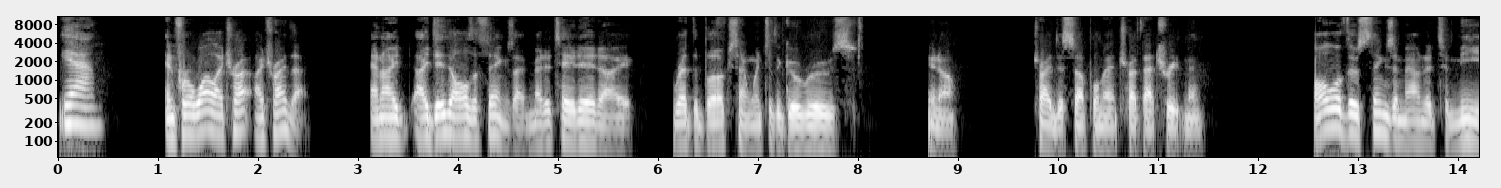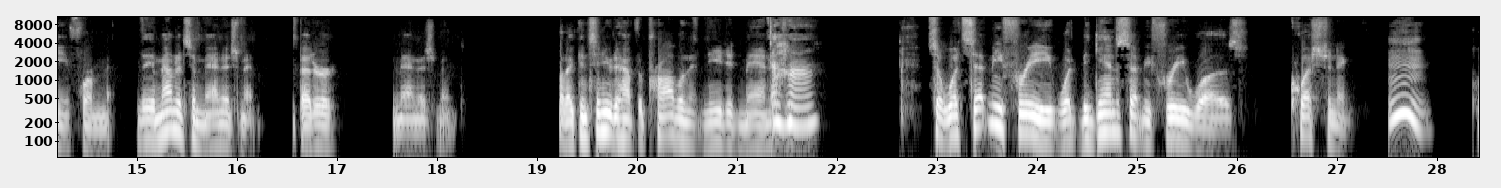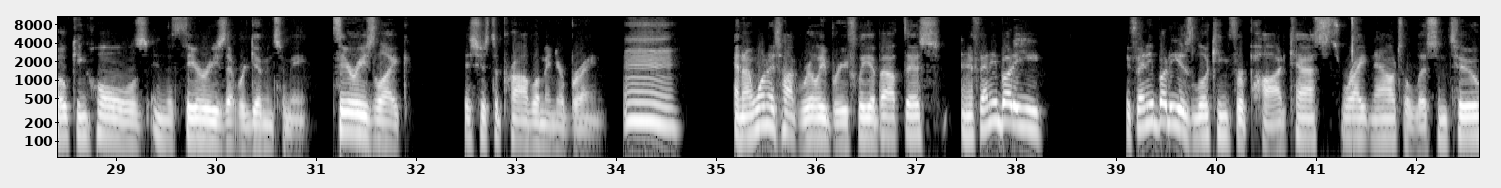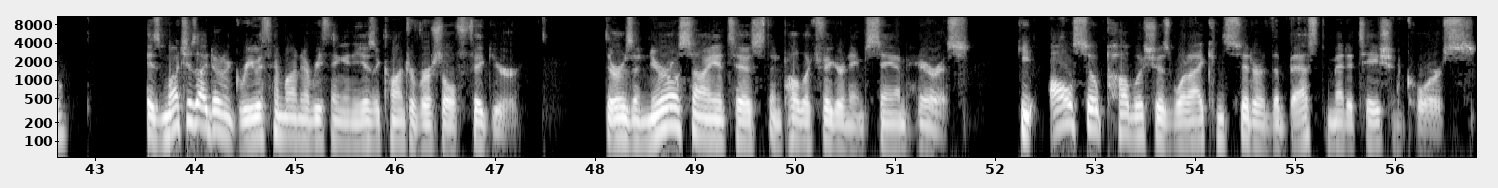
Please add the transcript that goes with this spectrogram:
Yeah. And for a while I tried I tried that. And I I did all the things. I meditated, I read the books, I went to the gurus, you know, tried this supplement, tried that treatment. All of those things amounted to me for they amounted to management, better management. But I continue to have the problem that needed management. huh. So what set me free, what began to set me free was questioning, Mm. poking holes in the theories that were given to me. Theories like it's just a problem in your brain. Mm. and I want to talk really briefly about this. And if anybody if anybody is looking for podcasts right now to listen to, as much as I don't agree with him on everything and he is a controversial figure, there is a neuroscientist and public figure named Sam Harris. He also publishes what I consider the best meditation course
